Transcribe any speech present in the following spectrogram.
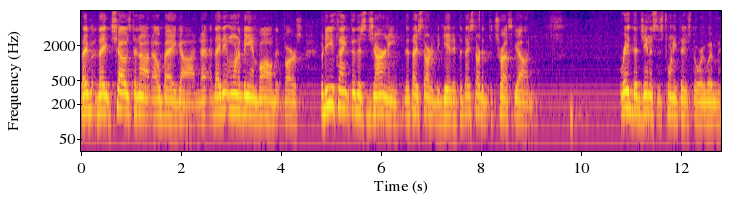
They, they chose to not obey God. They didn't want to be involved at first. But do you think through this journey that they started to get it, that they started to trust God? Read the Genesis 22 story with me.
